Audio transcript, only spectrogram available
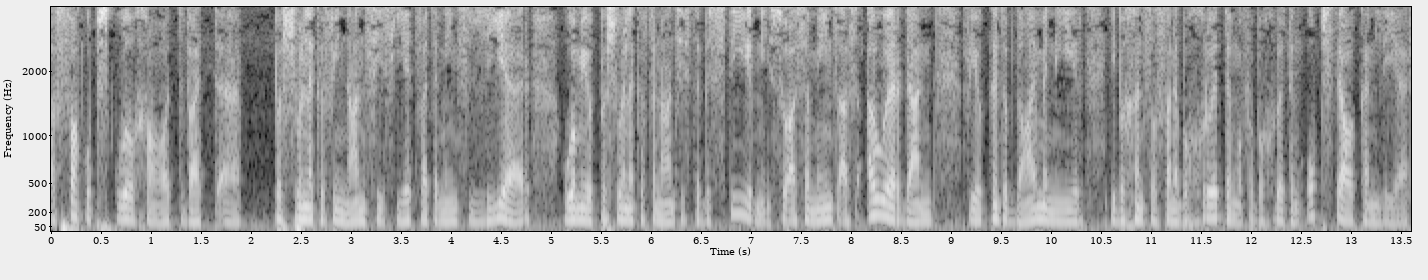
'n vak op skool gehad wat uh, persoonlike finansies heet wat 'n mens leer hoe om jou persoonlike finansies te bestuur nie. So as 'n mens as ouer dan vir jou kind op daai manier die beginsel van 'n begroting of 'n begroting opstel kan leer,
